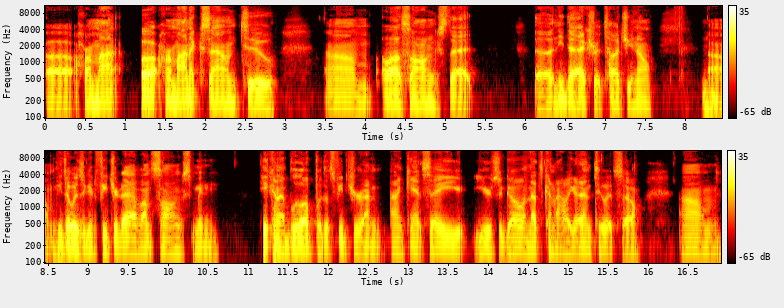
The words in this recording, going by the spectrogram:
uh, harmon- uh, harmonic sound to um, a lot of songs that uh, need that extra touch. You know, mm-hmm. um, he's always a good feature to have on songs. I mean, he kind of blew up with his feature on I Can't Say years ago, and that's kind of how he got into it. So um,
